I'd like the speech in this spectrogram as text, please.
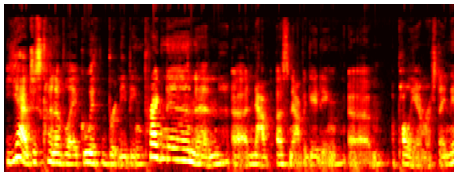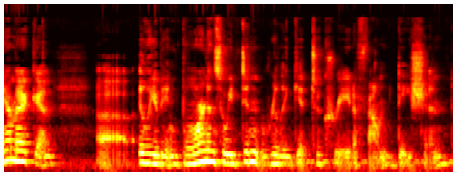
yeah, just kind of like with Brittany being pregnant and uh, nav- us navigating um, a polyamorous dynamic and uh, Ilya being born. And so we didn't really get to create a foundation.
